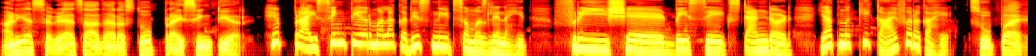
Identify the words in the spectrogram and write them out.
आणि या सगळ्याचा आधार असतो प्राइसिंग टियर हे प्राइसिंग टियर मला कधीच नीट समजले नाहीत. फ्री शेड बेसिक स्टँडर्ड यात नक्की काय फरक आहे? सोपं आहे.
